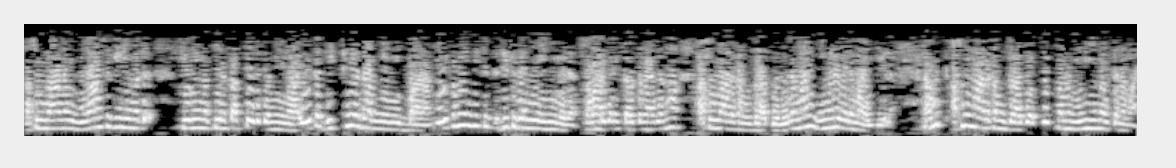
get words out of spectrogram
අසුමාන විනාශ කිරීමට කිරීම කියන தත්ත්වයට දෙනවා ඒක දුක්ඛේ ධම්මේ නිබ්බාන. ඒකමයි දිට දෙන්නේ නිවන සමහර කෙනෙක් කල්පනා කරනවා අසුමාන සමුද්ධාතය වෙනමයි නිවන වෙනමයි කියලා. නමුත් අසුමාන සමුදායයක් එක්කම නිවීම එතනමයි.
